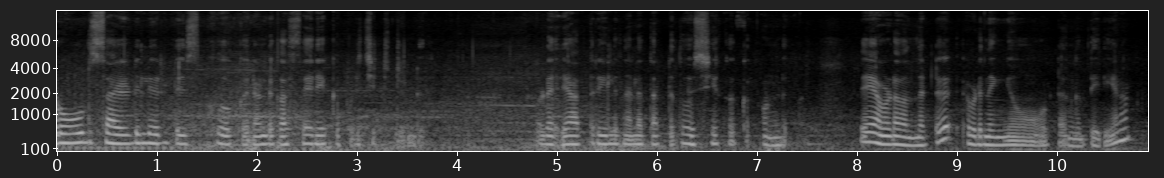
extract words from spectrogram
റോഡ് സൈഡിൽ ഒരു ഡെസ്കും ഒക്കെ രണ്ട് കസേരയൊക്കെ പിടിച്ചിട്ടിട്ടുണ്ട്. അവിടെ രാത്രിയിൽ നല്ല തട്ട് ദോശയൊക്കെ ക- ഉണ്ട്. ഇതേ അവിടെ വന്നിട്ട് ഇവിടെ നിന്ന് ഇങ്ങോട്ട് അങ്ങ് തിരിയണം.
